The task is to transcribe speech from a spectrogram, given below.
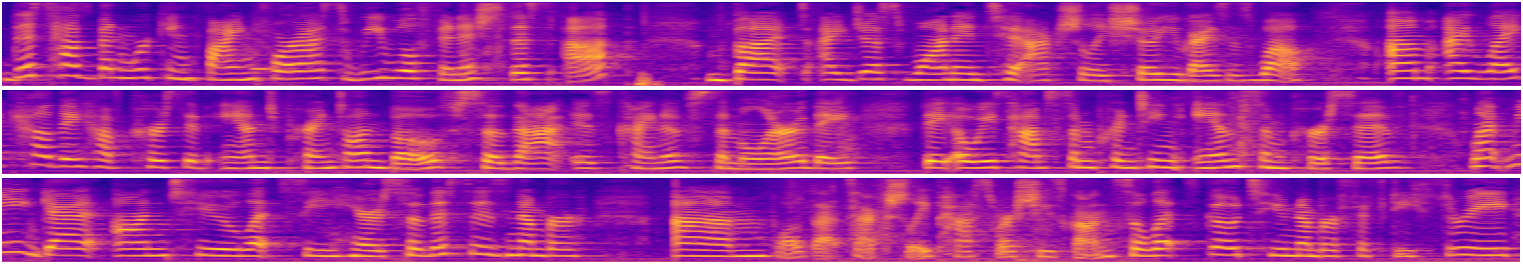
this has been working fine for us. We will finish this up, but I just wanted to actually show you guys as well. Um, I like how they have cursive and print on both, so that is kind of similar. They, they always have some printing and some cursive. Let me get on to, let's see here. So this is number, um, well, that's actually past where she's gone. So let's go to number 53.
